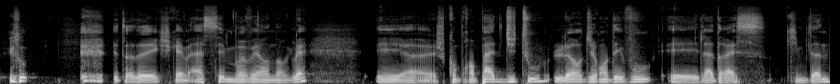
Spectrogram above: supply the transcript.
Étant donné que je suis quand même assez mauvais en anglais. Et euh, je comprends pas du tout l'heure du rendez-vous et l'adresse qu'il me donne.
